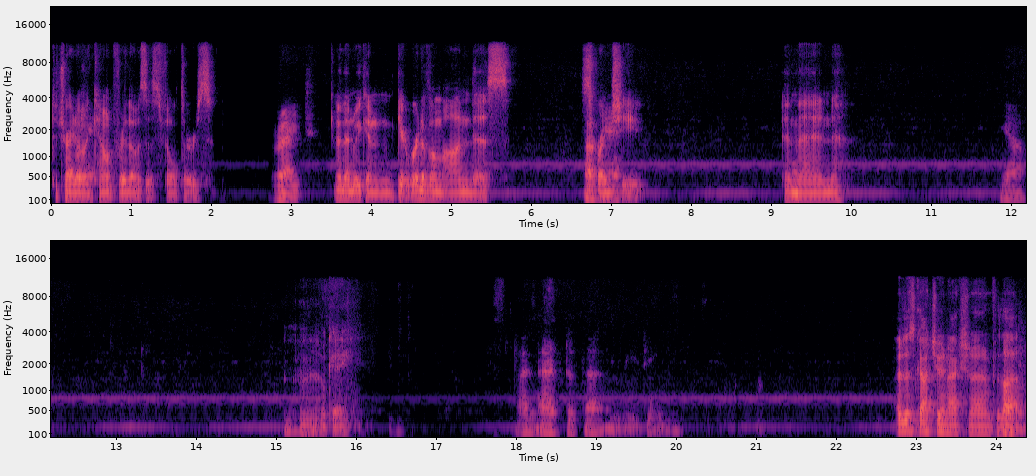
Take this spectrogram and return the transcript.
to try to Okay. account for those as filters. Right, And then we can get rid of them on this Okay. spreadsheet. And then yeah, Uh, okay. I'll add to the meeting. I just got you an action item for that. Okay.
